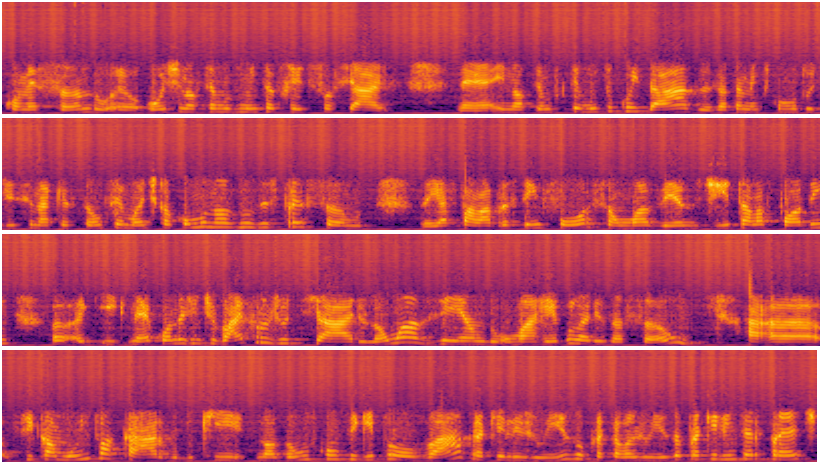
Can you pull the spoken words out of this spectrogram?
começando, eh, hoje nós temos muitas redes sociais, né, e nós temos que ter muito cuidado, exatamente como tu disse, na questão semântica, como nós nos expressamos, né, e as palavras têm força, uma vez dita, elas podem, ah, e, né, quando a gente vai para o judiciário, não havendo uma regularização, ah, fica muito a cargo do que nós vamos conseguir provar para aquele juiz ou para aquela juíza, para que ele interprete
